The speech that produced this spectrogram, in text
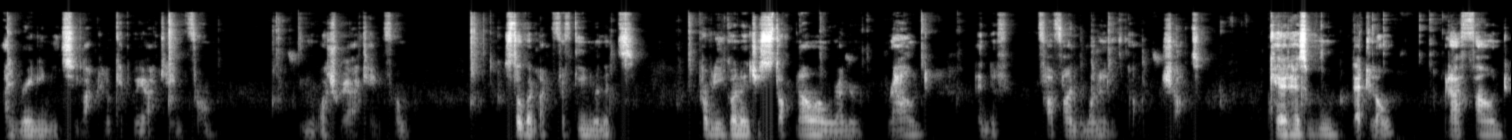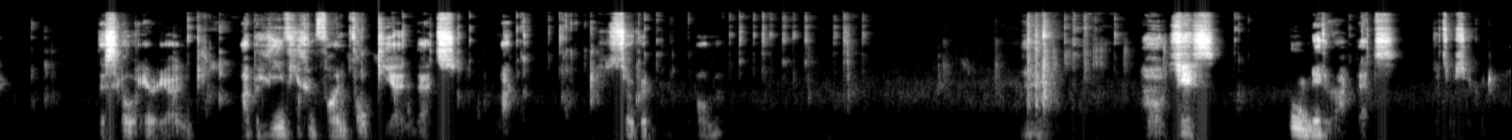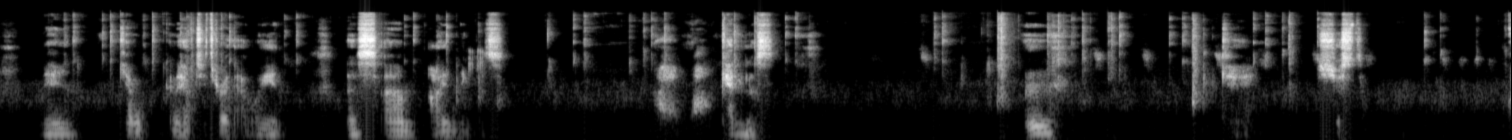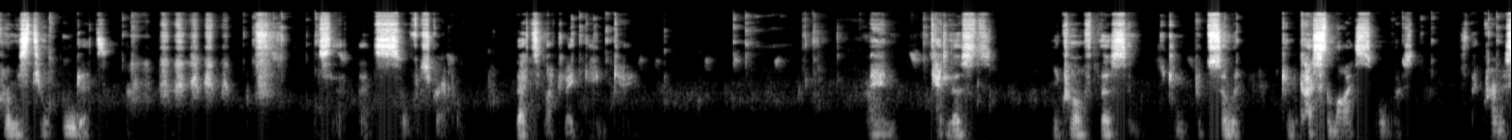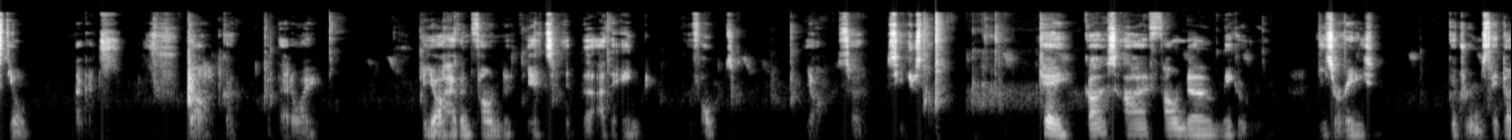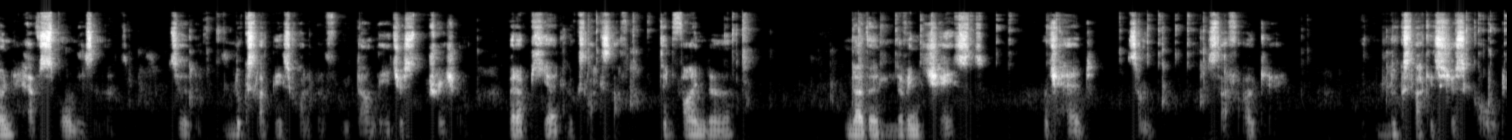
I really need to, like, look at where I came from. And watch where I came from. Still got, like, 15 minutes. Probably gonna just stop now, I'll run around, and if, if I find the monolith, I'll shout. Okay, it hasn't been that long, but I found this little area, and I believe you can find Volkia, and that's, like, so good armor. Yeah. Oh, yes! Oh, netherite, that's, that's also good. Man, okay, I'm gonna have to throw that away, and this, um, iron ingots. Catalyst. Mm. Okay, it's just chrome steel ingot. What's that? That's silver scrapple. That's like late game, okay. Man, catalysts. You craft this and you can put some, you can customize almost. It's that chrome steel nuggets. Yeah, go put that away. I haven't found it yet at the other end of vault. Yeah, so see you just now. Okay, guys, I found a mega room. These are really good rooms. They don't have spawners in it. So it looks like there's quite a bit of food down there, just treasure. But up here it looks like stuff. Did find a, another living chest, which had some stuff. Okay. It looks like it's just gold.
